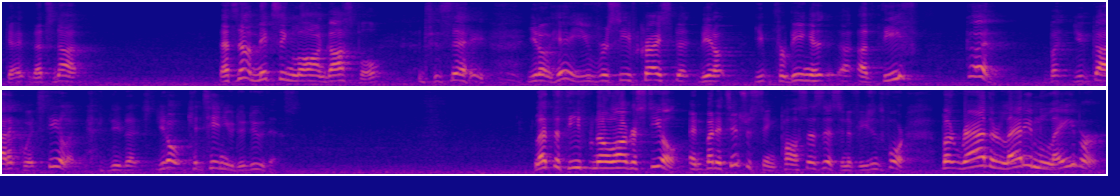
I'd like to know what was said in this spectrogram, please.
Okay? That's not that's not mixing law and gospel to say, you know, hey, you've received Christ, you know, you, for being a, a thief, good, but you've got to quit stealing. You don't continue to do this. Let the thief no longer steal. And but it's interesting. Paul says this in Ephesians 4. But rather let him labor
